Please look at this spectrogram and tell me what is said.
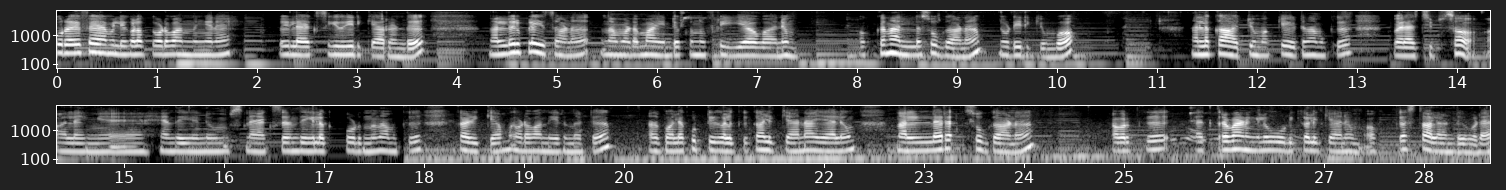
കുറേ ഫാമിലികളൊക്കെ ഇവിടെ വന്നിങ്ങനെ റിലാക്സ് ചെയ്ത് ഇരിക്കാറുണ്ട്. നല്ലൊരു പ്ലേസാണ് നമ്മുടെ മൈൻഡൊക്കെ ഒന്ന് ഫ്രീ ആവാനും ഒക്കെ നല്ല സുഖമാണ് ഇവിടെ ഇരിക്കുമ്പോൾ നല്ല കാറ്റും ഒക്കെ ആയിട്ട് നമുക്ക് വല ചിപ്സോ അല്ലെങ്കിൽ എന്തെങ്കിലും സ്നാക്സ് എന്തെങ്കിലുമൊക്കെ കൊടുന്ന് നമുക്ക് കഴിക്കാം ഇവിടെ വന്നിരുന്നിട്ട്. അതുപോലെ കുട്ടികൾക്ക് കളിക്കാനായാലും നല്ല സുഖമാണ് അവർക്ക് എത്ര വേണമെങ്കിലും ഓടിക്കളിക്കാനും ഒക്കെ സ്ഥലമുണ്ട് ഇവിടെ.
